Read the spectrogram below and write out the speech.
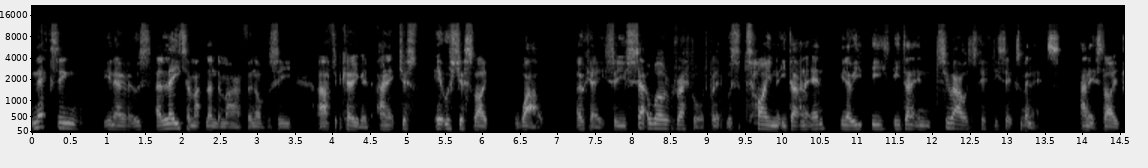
Next thing, you know, it was a later London Marathon, obviously after COVID, and it just, it was just like, wow. Okay, so you set a world record, but it was the time that he done it in. You know, he he he done it in two hours fifty six minutes, and it's like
